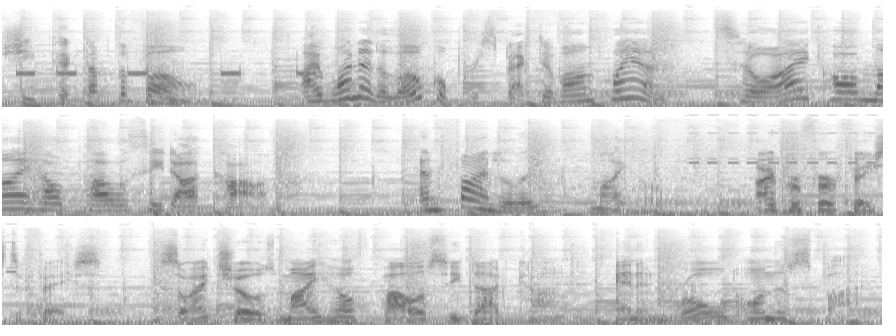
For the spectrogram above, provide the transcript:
she picked up the phone. I wanted a local perspective on plan, so I called myhealthpolicy.com. And finally, Michael. I prefer face to face, so I chose myhealthpolicy.com and enrolled on the spot.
